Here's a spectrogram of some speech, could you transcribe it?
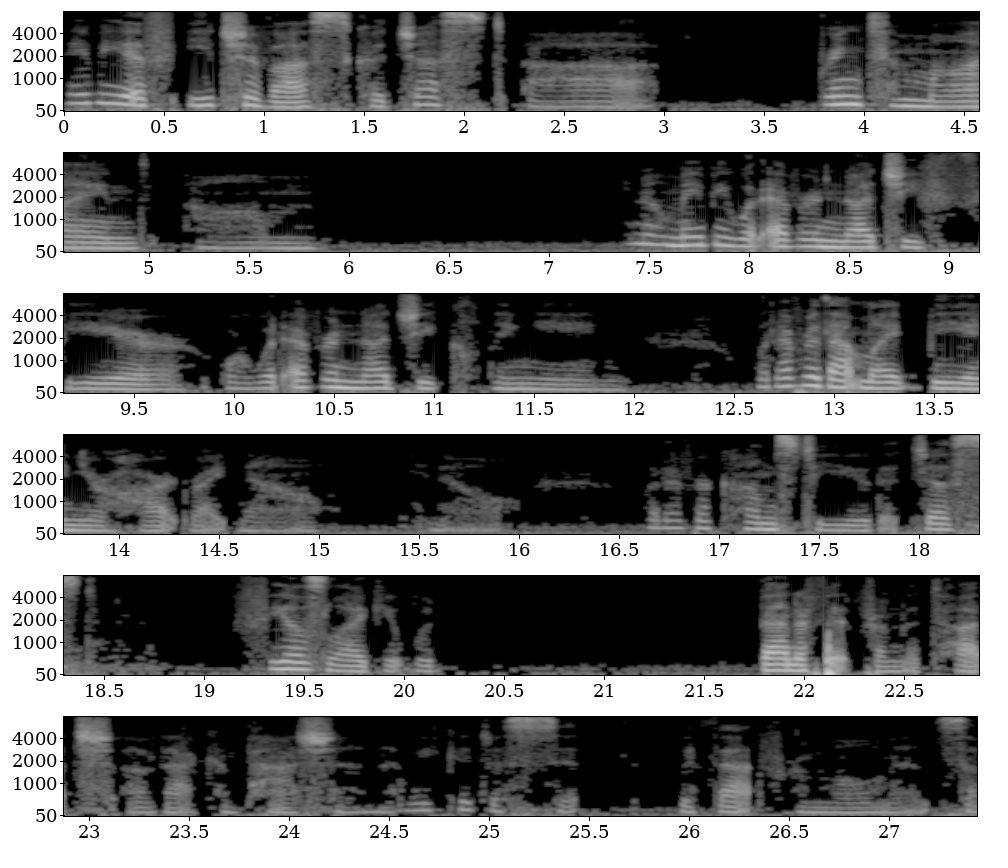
maybe if each of us could just uh, bring to mind, um, you know, maybe whatever nudgy fear or whatever nudgy clinging, whatever that might be in your heart right now, whatever comes to you that just feels like it would benefit from the touch of that compassion, that we could just sit with that for a moment. So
